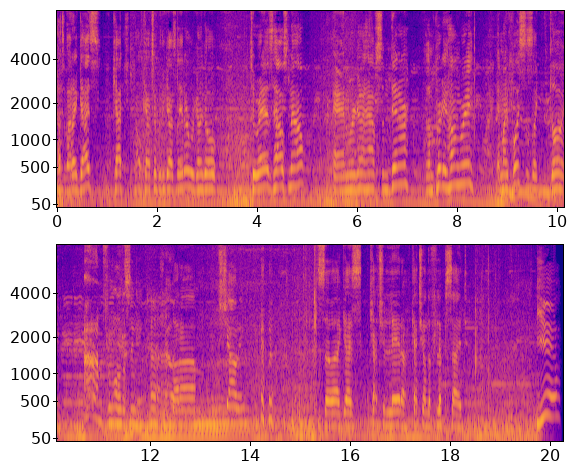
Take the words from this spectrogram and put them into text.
that's about it, guys. Catch. I'll catch up with you guys later. We're gonna go to Rhea's house now, and we're gonna have some dinner. I'm pretty hungry, and my voice is like going from all the singing, but um, shouting. so, uh, guys, catch you later. Catch you on the flip side. Yeah.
